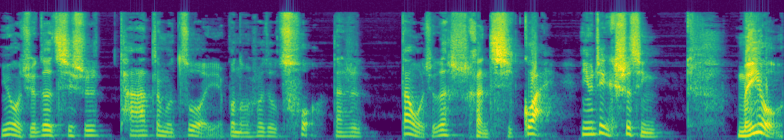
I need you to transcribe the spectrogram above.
因为我觉得其实她这么做也不能说就错，但是但我觉得很奇怪，因为这个事情没有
